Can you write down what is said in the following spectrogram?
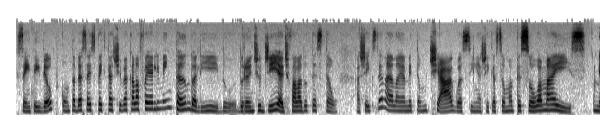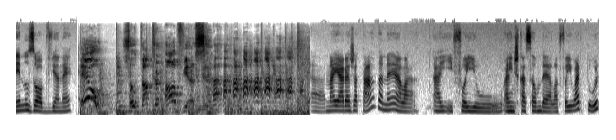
Você entendeu? Por conta dessa expectativa que ela foi alimentando ali do, durante o dia de falar do textão. Achei que, sei lá, ela ia meter um Thiago, assim. Achei que ia ser uma pessoa mais. menos óbvia, né? Eu sou Dr. Obvious. A Nayara já tava, né? Ela. Aí foi o. A indicação dela foi o Arthur.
